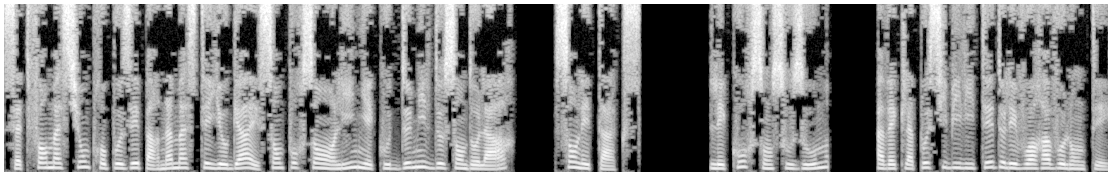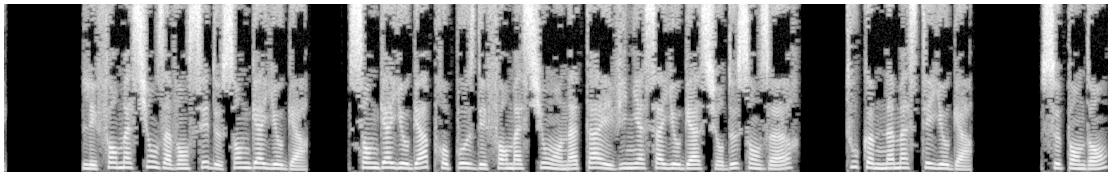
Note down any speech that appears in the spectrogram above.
Cette formation proposée par Namaste Yoga est 100% en ligne et coûte 2200 dollars, sans les taxes. Les cours sont sous Zoom, avec la possibilité de les voir à volonté. Les formations avancées de Sangha Yoga. Sangha Yoga propose des formations en Hatha et Vinyasa Yoga sur 200 heures, tout comme Namaste Yoga. Cependant,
